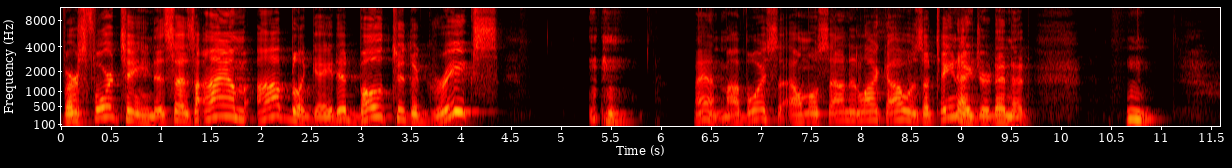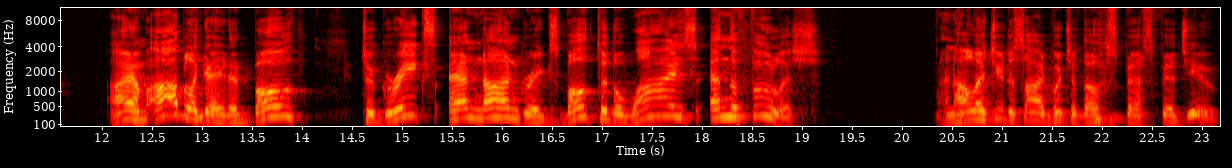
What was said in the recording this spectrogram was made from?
Verse 14, it says, I am obligated both to the Greeks Man, my voice almost sounded like I was a teenager, didn't it? I am obligated both to Greeks and non Greeks, both to the wise and the foolish. And I'll let you decide which of those best fits you.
